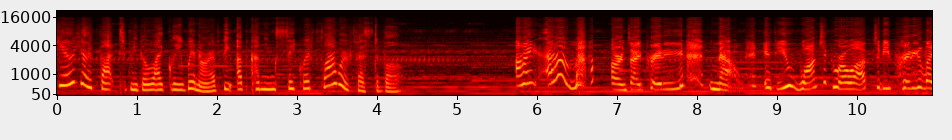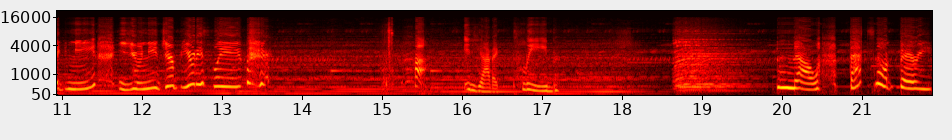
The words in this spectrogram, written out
hear you're thought to be the likely winner of the upcoming Sacred Flower Festival. I am! Aren't I pretty? Now, if you want to grow up to be pretty like me, you need your beauty sleep. ha! Idiotic plebe. Now, that's not very...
